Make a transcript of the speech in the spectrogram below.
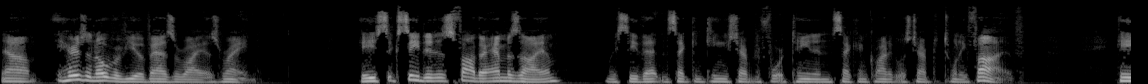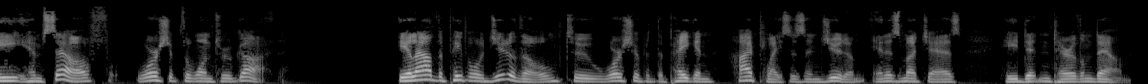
Now, here's an overview of Azariah's reign. He succeeded his father Amaziah. We see that in 2 Kings chapter 14 and 2 Chronicles chapter 25. He himself worshiped the one true God. He allowed the people of Judah, though, to worship at the pagan high places in Judah, inasmuch as he didn't tear them down.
